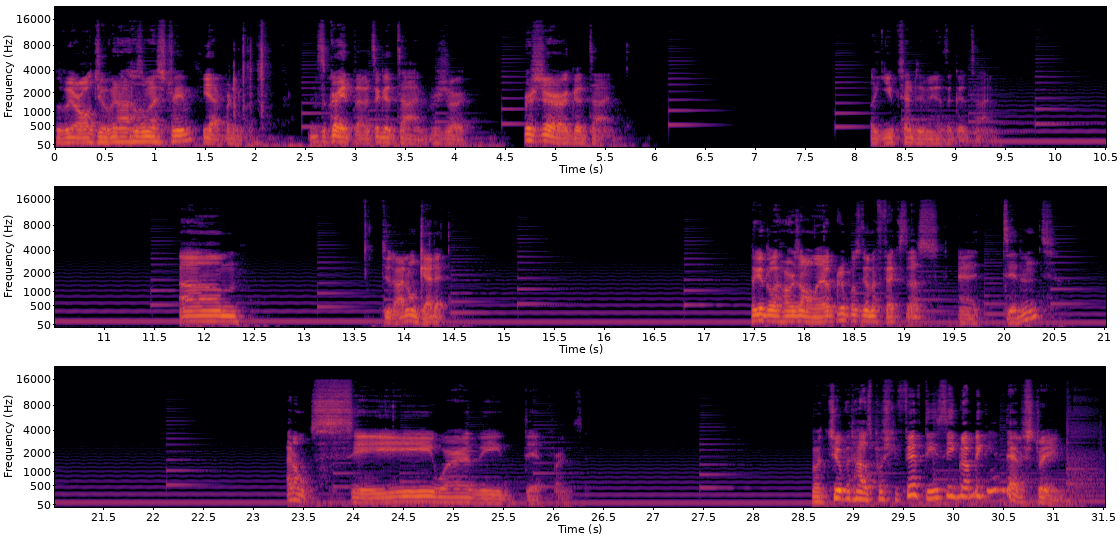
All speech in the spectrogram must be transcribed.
We are all juveniles on my stream? Yeah, pretty much. It's great though, it's a good time, for sure. For sure, a good time. Like, you tempted me with a good time. Um... Dude, I don't get it. I the horizontal layout group was gonna fix this, and it didn't? I don't see where the difference is. When juveniles pushing 50s, the Grumpy Game Dev stream.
